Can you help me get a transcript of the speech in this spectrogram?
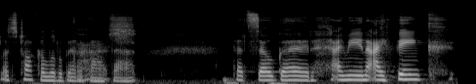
Let's talk a little bit Gosh. about that. That's so good. I mean, I think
